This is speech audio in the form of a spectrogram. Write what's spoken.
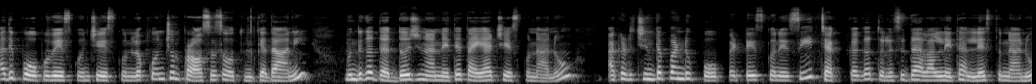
అది పోపు వేసుకొని చేసుకునిలో కొంచెం ప్రాసెస్ అవుతుంది కదా అని ముందుగా దద్దోజనాన్ని అయితే తయారు చేసుకున్నాను. అక్కడ చింతపండు పోపు పెట్టేసుకునేసి చక్కగా తులసి దళాలను అయితే అల్లేస్తున్నాను.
